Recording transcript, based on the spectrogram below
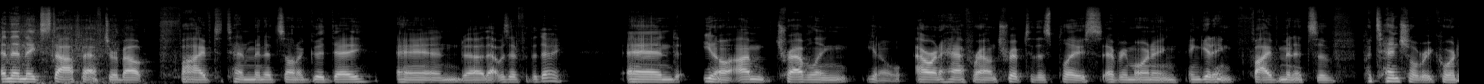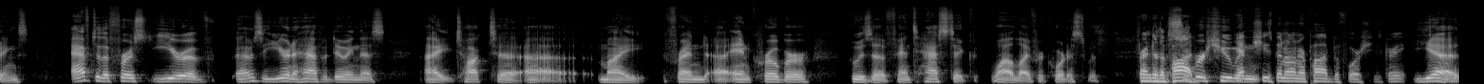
And then they'd stop after about five to ten minutes on a good day and uh, that was it for the day. And you know i'm traveling you know hour and a half round trip to this place every morning and getting five minutes of potential recordings. After the first year of that was a year and a half of doing this i talked to uh, my friend uh, ann kroeber who is a fantastic wildlife recordist with Friend of the pod. superhuman Yep, she's been on our pod before. She's great. yeah,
